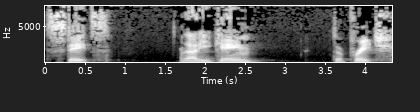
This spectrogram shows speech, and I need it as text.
states that he came to preach.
